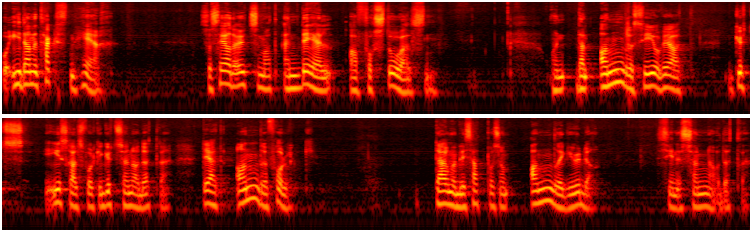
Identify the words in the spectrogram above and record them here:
Og i denne teksten her så ser det ut som at en del av forståelsen og den andre sida ved at Guds, israelsfolket er Guds sønner og døtre, det er at andre folk dermed blir sett på som andre guder sine sønner og døtre.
